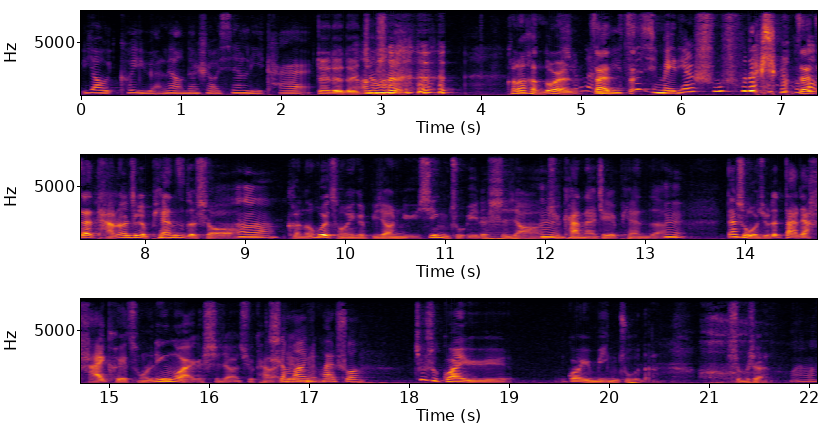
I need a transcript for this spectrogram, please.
要可以原谅，但是要先离开。对对对，就是可能很多人 在在你自己每天输出的时候，在在谈论这个片子的时候，嗯可能会从一个比较女性主义的视角去看待这个片子。嗯，但是我觉得大家还可以从另外一个视角去看待这什么？你快说。就是关于关于民主的，是不是？完了，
